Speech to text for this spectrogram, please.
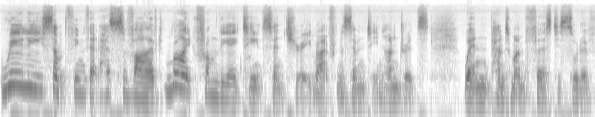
really something that has survived right from the 18th century, right from the 1700s, when pantomime first is sort of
